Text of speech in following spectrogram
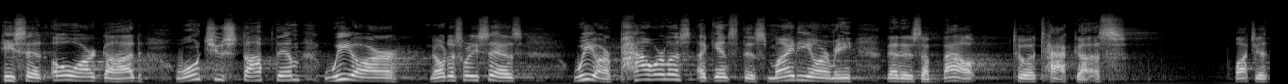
He said, Oh, our God, won't you stop them? We are, notice what he says, we are powerless against this mighty army that is about to attack us. Watch it.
